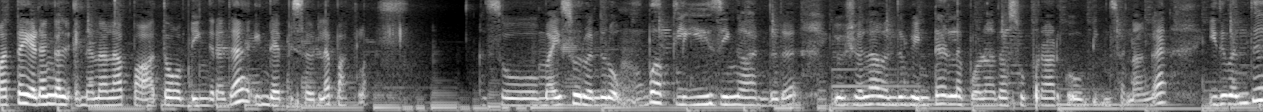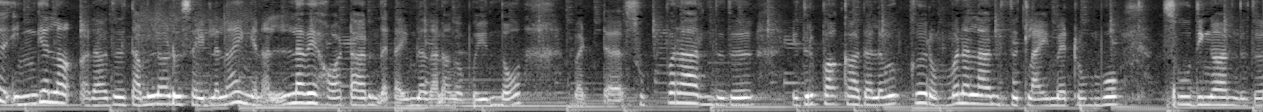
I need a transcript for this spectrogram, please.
மற்ற இடங்கள் என்னென்னலாம் பார்த்தோம் அப்படிங்கிறத இந்த எபிசோடில் பார்க்கலாம். ஸோ மைசூர் வந்து ரொம்ப ப்ளீஸிங்காக இருந்தது. யூஸ்வலாக வந்து வின்டரில் போனால் தான் சூப்பராக இருக்கும் அப்படின்னு சொன்னாங்க. இது வந்து இங்கெல்லாம் அதாவது தமிழ்நாடு சைட்லலாம் இங்கே நல்லாவே ஹாட்டாக இருந்த டைமில் தான் நாங்கள் போயிருந்தோம். பட் சூப்பராக இருந்தது. எதிர்பார்க்காத அளவுக்கு ரொம்ப நல்லா இருந்தது கிளைமேட் ரொம்ப சூதிங்காக இருந்தது.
